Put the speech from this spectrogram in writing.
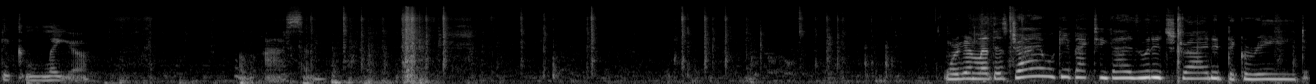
thick layer of icing. We're gonna let this dry. We'll get back to you guys when it's dry to decorate.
